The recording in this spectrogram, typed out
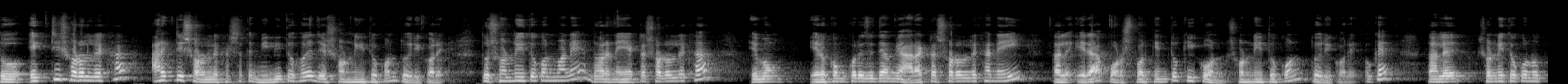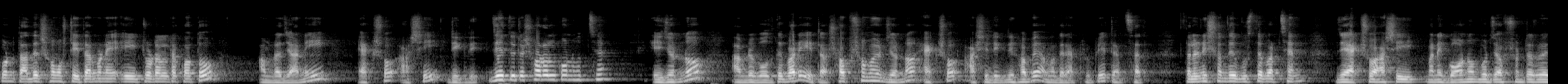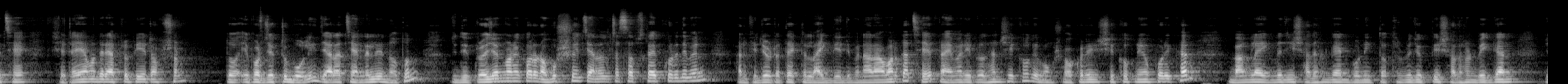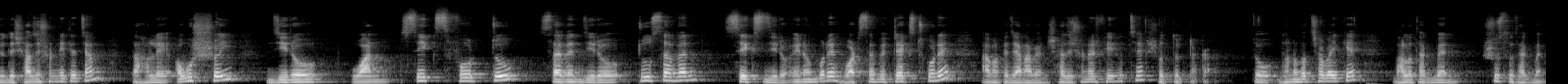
তো একটি সরলরেখা আরেকটি সরলরেখার সাথে মিলিত হয়ে যে সন্নিহিত কোণ তৈরি করে। তো সন্নিহিত কোণ মানে ধরেন এই একটা সরলরেখা এবং এরকম করে যদি আমি আর একটা সরলরেখা নেই, তাহলে এরা পরস্পর কিন্তু কি কোণ? সন্নিহিত কোণ তৈরি করে, ওকে? তাহলে সন্নিহিত কোণ উৎপন্ন তাদের সমষ্টি, তার মানে এই টোটালটা কত? আমরা জানি একশো আশি ডিগ্রি। যেহেতু এটা সরল কোণ হচ্ছে, এই জন্য আমরা বলতে পারি এটা সব সময়ের জন্য একশো আশি ডিগ্রি হবে আমাদের অ্যাপ্রোপ্রিয়েট অ্যান্সার তাহলে নিঃসন্দেহে বুঝতে পারছেন যে একশো আশি মানে গ নম্বর যে অপশনটা রয়েছে, সেটাই আমাদের অ্যাপ্রোপ্রিয়েট অপশন তো এ পর্যায়ে একটু বলি, যারা চ্যানেলে নতুন, যদি প্রয়োজন মনে করেন অবশ্যই চ্যানেলটা সাবস্ক্রাইব করে দিবেন আর ভিডিওটাতে একটা লাইক দিয়ে দিবেন। আর আমার কাছে প্রাইমারি প্রধান শিক্ষক এবং সহকারী শিক্ষক নিয়োগ পরীক্ষার বাংলা, ইংরেজি, সাধারণ জ্ঞান, গণিত, তথ্য প্রযুক্তি, সাধারণ বিজ্ঞান যদি সাজেশন নিতে চান, তাহলে অবশ্যই zero one six four two seven zero two seven six zero এই নম্বরে হোয়াটসঅ্যাপে টেক্সট করে আমাকে জানাবেন। সাজেশনের ফি হচ্ছে সত্তর টাকা। তো ধন্যবাদ সবাইকে। ভালো থাকবেন, সুস্থ থাকবেন।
